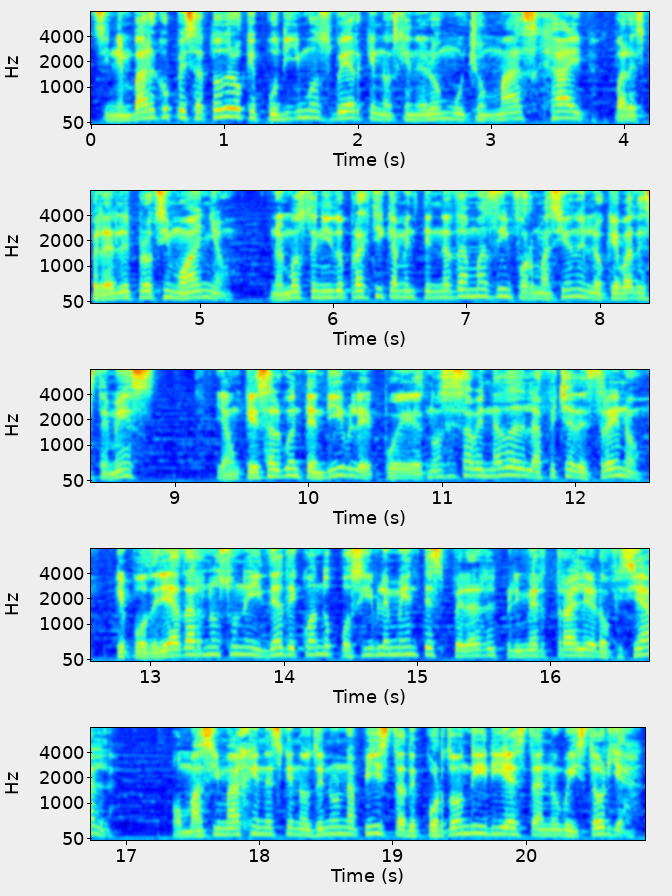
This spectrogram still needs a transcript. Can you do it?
Sin embargo, pese a todo lo que pudimos ver que nos generó mucho más hype para esperar el próximo año, no hemos tenido prácticamente nada más de información en lo que va de este mes, y aunque es algo entendible, pues no se sabe nada de la fecha de estreno, que podría darnos una idea de cuándo posiblemente esperar el primer tráiler oficial, o más imágenes que nos den una pista de por dónde iría esta nueva historia,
